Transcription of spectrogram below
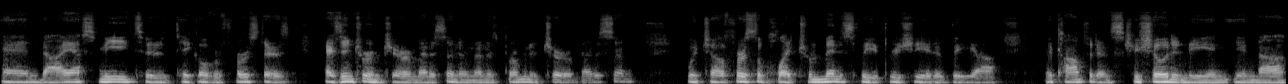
and I asked me to take over first as as interim chair of medicine and then as permanent chair of medicine. Which, uh, first of all, I tremendously appreciated the uh, the confidence she showed in me in in uh,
